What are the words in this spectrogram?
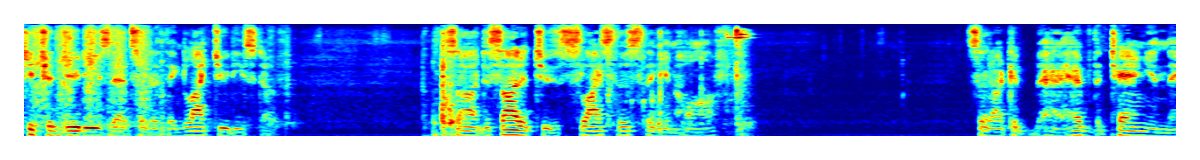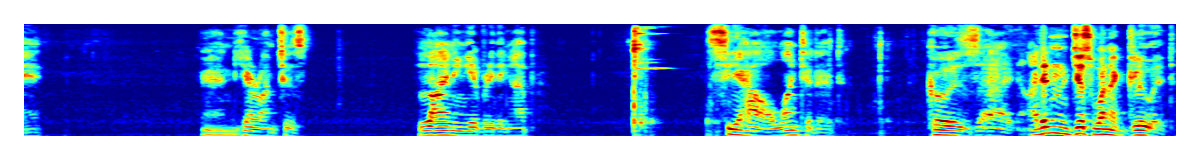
kitchen duties, that sort of thing, light duty stuff. So I decided to slice this thing in half so that I could have the tang in there. And here I'm just lining everything up. See how I wanted it. Because uh, I didn't just want to glue it.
